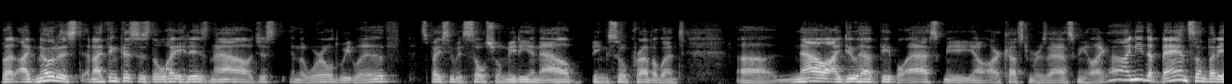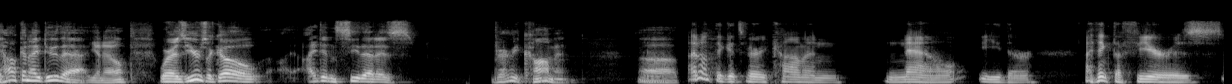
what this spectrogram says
But I've noticed, and I think this is the way it is now, just in the world we live, especially with social media now being so prevalent. Uh, now I do have people ask me, you know, our customers ask me like, oh, I need to ban somebody. How can I do that? You know, whereas years ago, I didn't see that as very common. Uh, I don't think it's very common now either. I think the fear is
